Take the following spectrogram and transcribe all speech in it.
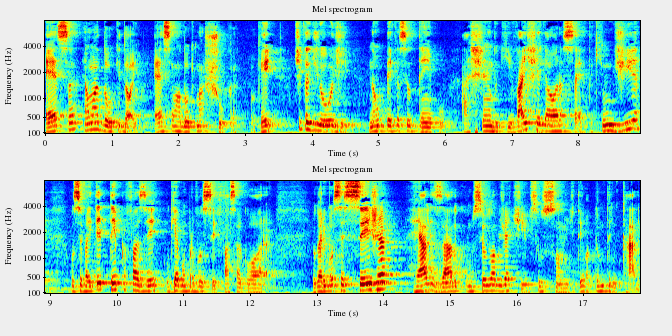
Essa é uma dor que dói. Essa é uma dor que machuca, ok? Dica de hoje: não perca seu tempo achando que vai chegar a hora certa, que um dia você vai ter tempo para fazer o que é bom para você. Faça agora. Eu quero que você seja realizado com seus objetivos, seu sonho de ter o abdômen trincado,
